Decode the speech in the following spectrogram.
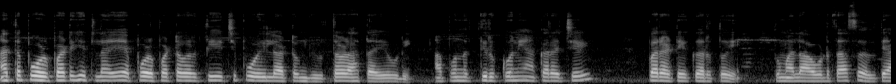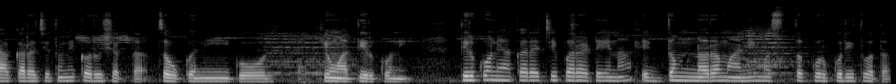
आता पोळपाट घेतला आहे पोळपाटावरती याची पोळी लाटून घेऊ तळ हाता एवढी. आपण तिरकोणी आकाराचे पराठे करतो आहे तुम्हाला आवडत असेल त्या आकाराचे तुम्ही करू शकता. चौकनी गोल किंवा तिरकोणी. तिरकोणी आकाराचे पराठे ना एकदम नरम आणि मस्त कुरकुरीत होतात.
